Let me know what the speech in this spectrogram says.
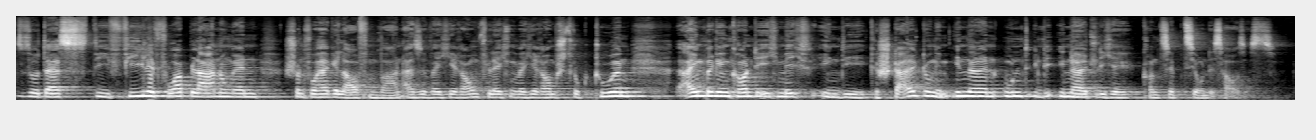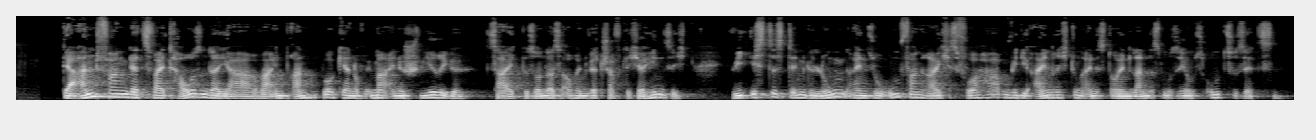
sodass die viele Vorplanungen schon vorher gelaufen waren. Also welche Raumflächen, welche Raumstrukturen. Einbringen konnte ich mich in die Gestaltung im Inneren und in die inhaltliche Konzeption des Hauses. Der Anfang der 2000er Jahre war in Brandenburg ja noch immer eine schwierige Zeit, besonders auch in wirtschaftlicher Hinsicht. Wie ist es denn gelungen, ein so umfangreiches Vorhaben wie die Einrichtung eines neuen Landesmuseums umzusetzen?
